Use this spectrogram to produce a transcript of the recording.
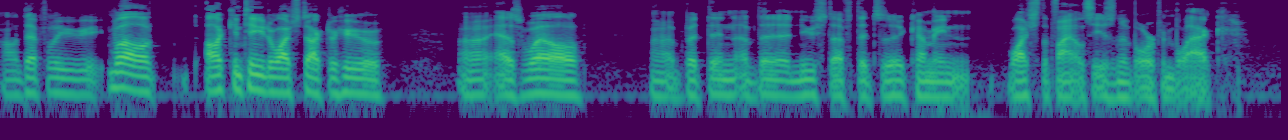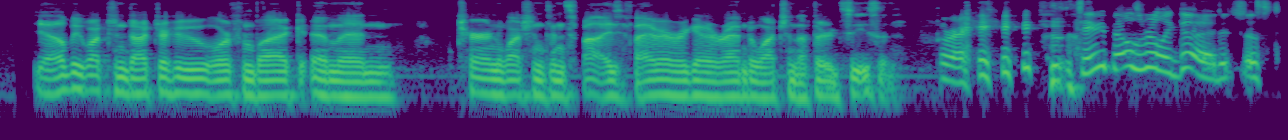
I'll definitely. Well, I'll continue to watch Doctor Who uh, as well, uh, but then of the new stuff that's uh, coming, watch the final season of Orphan Black. Yeah, I'll be watching Doctor Who, Orphan Black, and then turn Washington Spies if I ever get around to watching the third season. Right. Jamie Bell's really good. It's just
